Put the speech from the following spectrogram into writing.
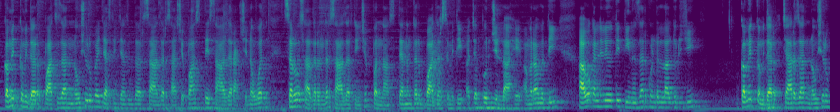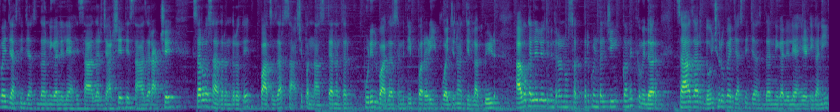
कमीत कमी दर पाच हजार नऊशे रुपये जास्तीत जास्त दर सहा हजार सहाशे पाच ते सहा हजार आठशे नव्वद सर्वसाधारण दर सहा हजार तीनशे पन्नास. त्यानंतर बाजार समिती अचलपूर जिल्हा आहे अमरावती. आवक आलेली होती तीन हजार क्विंटल लाल तुरीची. कमीत कमी दर चार हजार नऊशे रुपये जास्तीत जास्त दर निघालेले आहे. सहा हजार चारशे ते सहा हजार आठशे. सर्वसाधारण दर होते पाच हजार सहाशे पन्नास. त्यानंतर पुढील बाजार समिती परळी वैजनाथ जिल्हा बीड. आवक आलेली होती मित्रांनो सत्तर क्विंटलची. कमीत कमी दर सहा हजार दोनशे रुपये जास्तीत जास्त दर निघालेले आहे या ठिकाणी.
